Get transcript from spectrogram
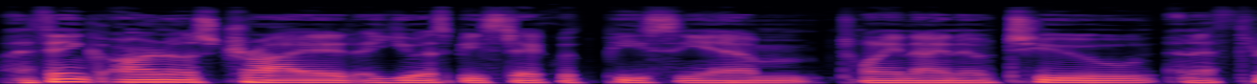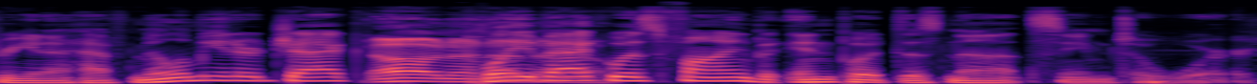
I think Arno's tried a USB stick with PCM 2902 and a three and a half millimeter jack. Oh, no, no, no, Playback no. was fine, but input does not seem to work.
